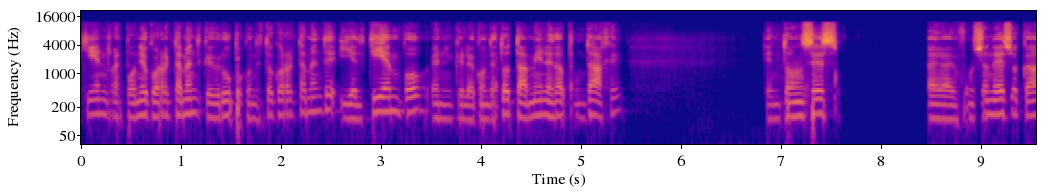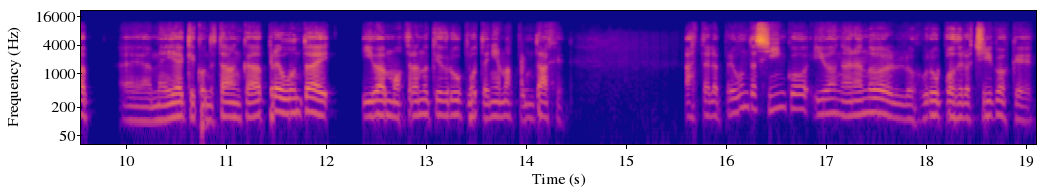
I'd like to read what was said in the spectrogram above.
quién respondió correctamente, qué grupo contestó correctamente y el tiempo en el que le contestó también les da puntaje. Entonces, eh, en función de eso, cada, eh, a medida que contestaban cada pregunta, i- iban mostrando qué grupo tenía más puntaje. Hasta la pregunta 5 iban ganando los grupos de los chicos que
